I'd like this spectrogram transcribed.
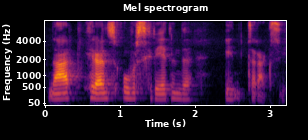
naar grensoverschrijdende interactie.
